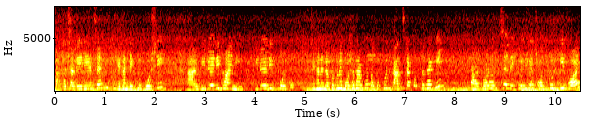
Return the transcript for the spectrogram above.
পাখা চালিয়ে দিয়েছে এখানটা একটু বসি। আর ভিডিও এডিট হয়নি ভিডিও এডিট করব। এখানে যতক্ষণে বসে থাকব, ততক্ষণ কাজটা করতে থাকি। তারপর হচ্ছে দেখি ওইদিকে কতদূর কী হয়,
